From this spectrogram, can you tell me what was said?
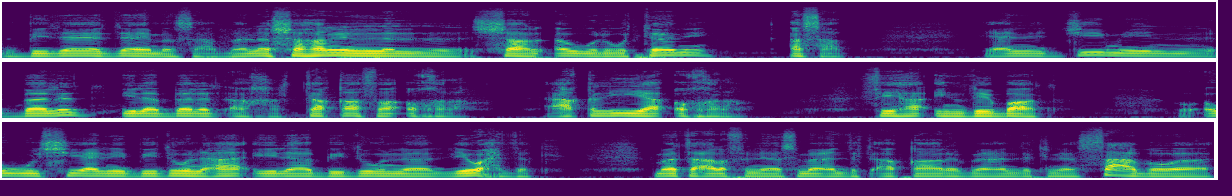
البداية دائما صعبة. أنا شهرين الشهر الأول والثاني أصعب. يعني تجي من بلد إلى بلد آخر ثقافة أخرى عقلية أخرى فيها انضباط. وأول شيء يعني بدون عائلة بدون لوحدك. ما تعرف الناس ما عندك أقارب ما عندك ناس. صعبة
